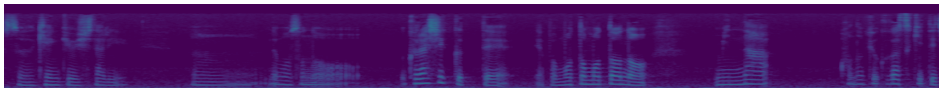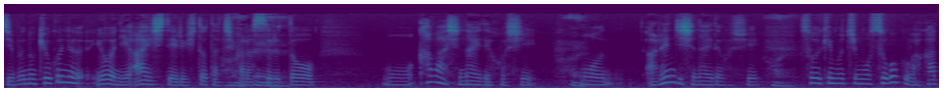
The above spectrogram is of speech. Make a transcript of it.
そういう研究したり、うん、でもそのクラシックってやっぱもともとのみんなこの曲が好きって自分の曲のように愛している人たちからすると、もうカバーしないでほしい、はい。もうアレンジしないでほしい。はい。そういう気持ちもすごくわか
